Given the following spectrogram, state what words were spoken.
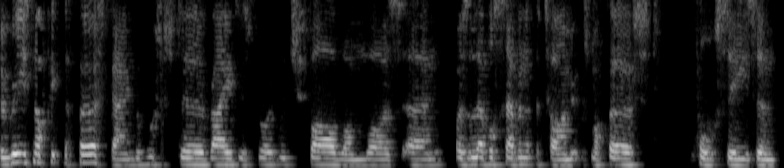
The reason I picked the first game, the Worcester Raiders Droitwich Spa one, was um, I was a level seven at the time. It was my first full season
